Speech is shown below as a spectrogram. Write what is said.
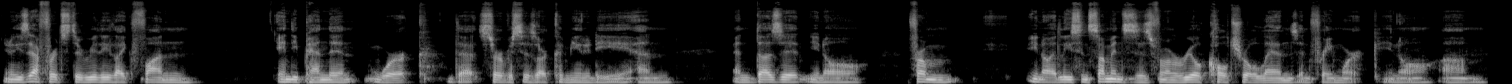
you know these efforts to really like fund independent work that services our community and and does it you know from you know, at least in some instances, from a real cultural lens and framework. You know, um,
